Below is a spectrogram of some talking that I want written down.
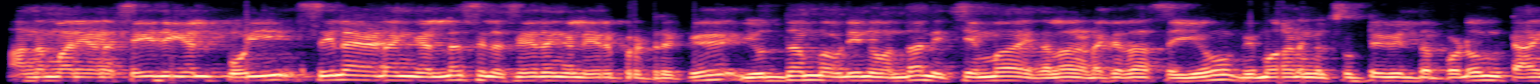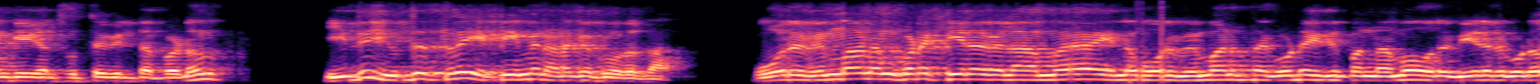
அந்த மாதிரியான செய்திகள் போய் சில இடங்கள்ல சில சேதங்கள் ஏற்பட்டிருக்கு. யுத்தம் அப்படின்னு வந்தா நிச்சயமா இதெல்லாம் நடக்கதான் செய்யும். விமானங்கள் சுட்டு வீழ்த்தப்படும் டாங்கிகள் சுட்டு வீழ்த்தப்படும். இது யுத்தத்துல எப்பயுமே நடக்கக்கூடதான் ஒரு விமானம் கூட கீழே விழாம இல்ல ஒரு விமானத்தை கூட இது பண்ணாம ஒரு வீரர் கூட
